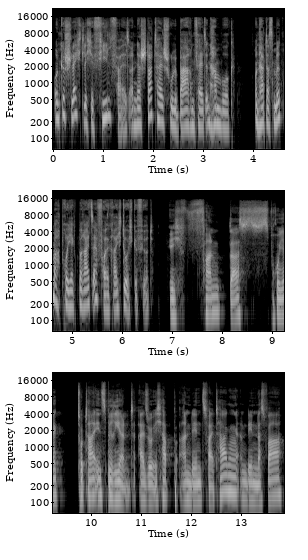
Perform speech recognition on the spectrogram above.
und geschlechtliche Vielfalt an der Stadtteilschule Bahrenfeld in Hamburg und hat das Mitmachprojekt bereits erfolgreich durchgeführt. Ich fand das Projekt total inspirierend. Also ich habe an den zwei Tagen, an denen das war,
